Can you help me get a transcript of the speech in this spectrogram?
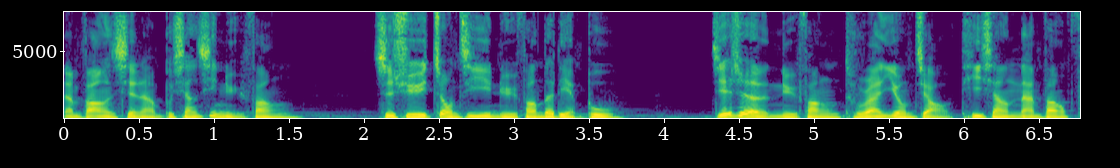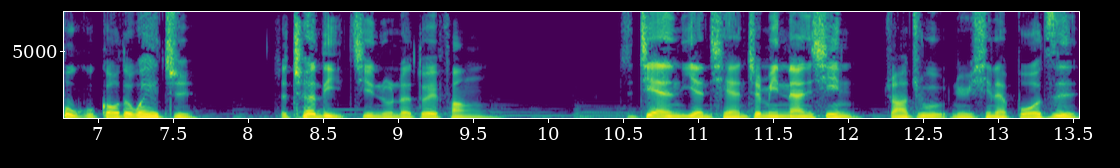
男方显然不相信女方，持续重击女方的脸部。接着，女方突然用脚踢向男方腹股沟的位置，这彻底激怒了对方。只见眼前这名男性抓住女性的脖子，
